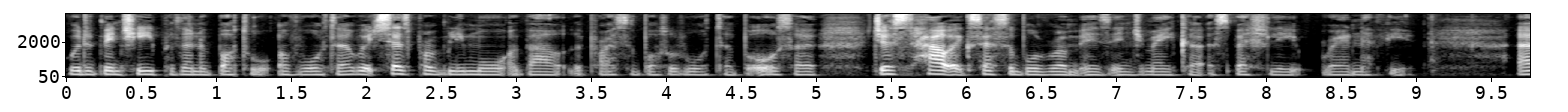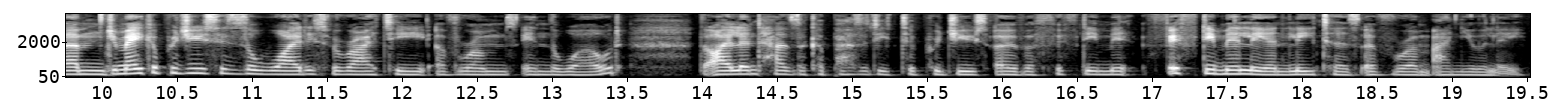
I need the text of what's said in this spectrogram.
would have been cheaper than a bottle of water, which says probably more about the price of bottled water, but also just how accessible rum is in Jamaica, especially Wray Nephew. Um, Jamaica produces the widest variety of rums in the world. The island has the capacity to produce over 50, mi- 50 million litres of rum annually.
